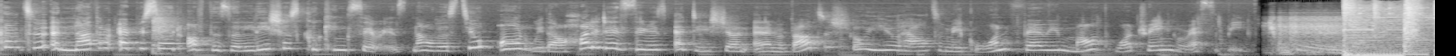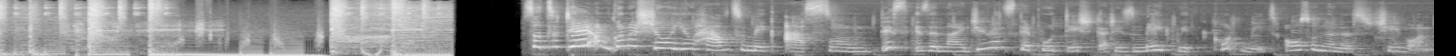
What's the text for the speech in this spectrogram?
welcome to another episode of the Zeelicious Cooking Series. Now we're still on with our holiday series edition and I'm about to show you how to make one very mouth-watering recipe. So today I'm going to show you how to make asun. This is a Nigerian staple dish that is made with goat meat, also known as chevon.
